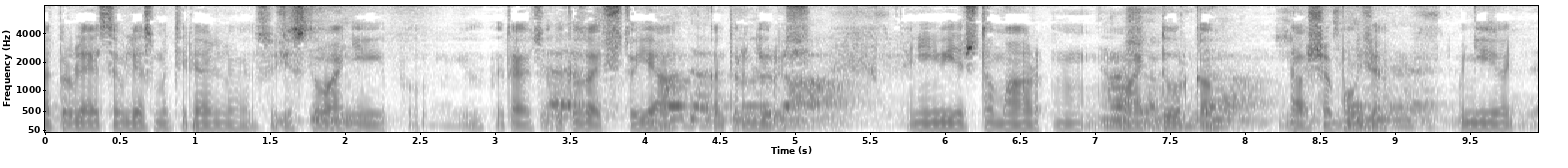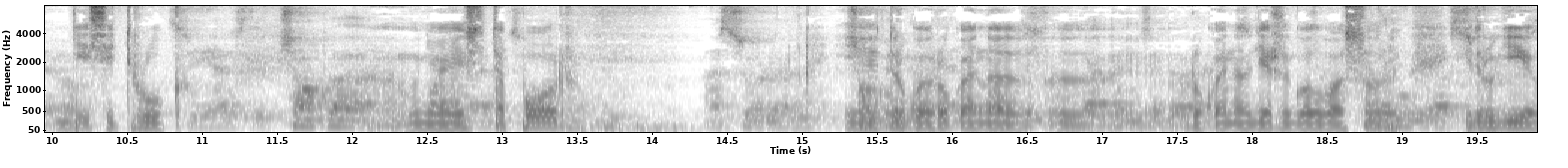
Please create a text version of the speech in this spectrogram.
отправляются в лес материальное существование и, пытаются доказать, что я контролирующий. Они не видят, что мар, мать дурка, Даша Бузя, у нее 10 рук, у нее есть топор, и другой рукой она, э, рукой она держит голову Асуры, и другие,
